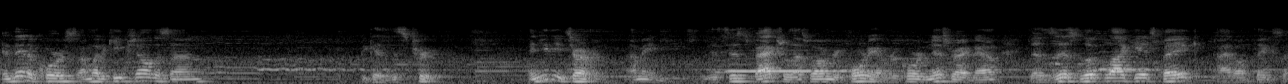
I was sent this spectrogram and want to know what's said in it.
And then, of course, I'm going to keep showing the sun because it's truth. And you determine I mean, it's just factual. That's why I'm recording. I'm recording this right now. Does this look like it's fake? I don't think so.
